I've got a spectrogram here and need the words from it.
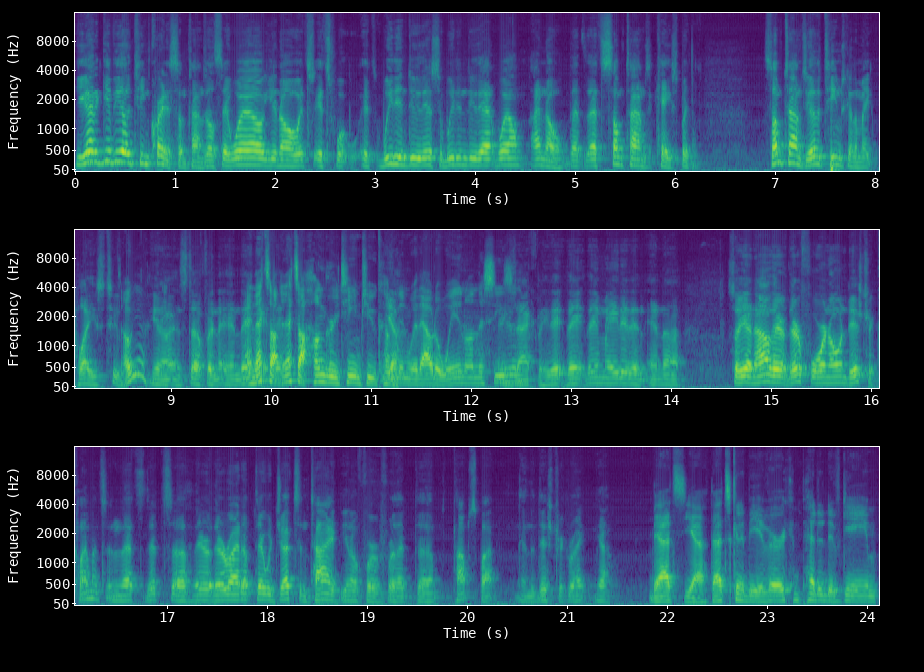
you got to give the other team credit sometimes. They'll say, well, you know, it's it's, what it's we didn't do this and we didn't do that. Well, I know that that's sometimes the case, but sometimes the other team's going to make plays too. Oh yeah, you know, and stuff. And and, they, and that's they, a, that's a hungry team too, coming yeah. in without a win on the season. Exactly, they, they, they made it, and, and uh, so yeah, now they're they're four zero oh in district Clemens, and that's that's uh, they're they're right up there with Judson tied, you know, for for that uh, top spot in the district, right? Yeah. That's yeah. That's going to be a very competitive game.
